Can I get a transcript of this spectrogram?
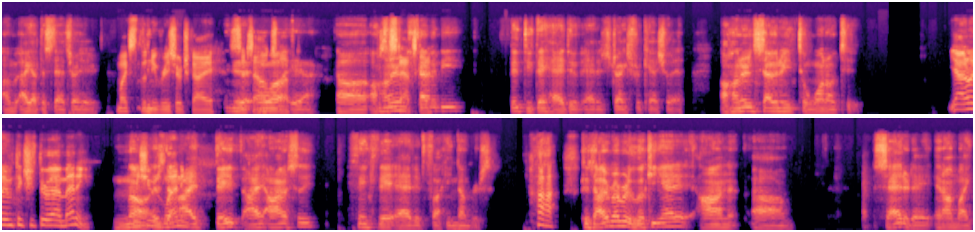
Um, I got the stats right here. Mike's the new research guy. Six yeah, well, left. Yeah. Uh, 170. They, dude, they had to have added strikes for Cachoeira. 170 to 102. Yeah, I don't even think she threw that many. No, she was landing. I they I honestly think they added fucking numbers. Because I remember looking at it on um, Saturday, and I'm like,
